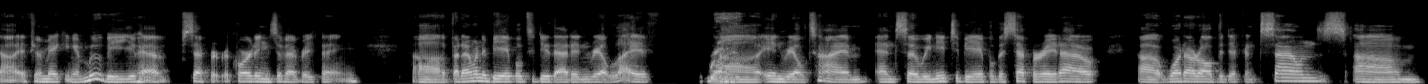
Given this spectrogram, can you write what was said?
uh, if you're making a movie, you have separate recordings of everything. Uh, but I want to be able to do that in real life, right. uh, in real time. And so we need to be able to separate out uh, what are all the different sounds. Um,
